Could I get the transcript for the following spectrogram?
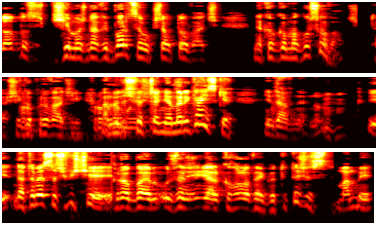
no dosyć, dzisiaj można wyborcę ukształtować, na kogo ma głosować. To się Pro, go prowadzi. Mamy doświadczenie amerykańskie niedawne. No. Mhm. Natomiast oczywiście problem uzależnienia alkoholowego to też jest, mamy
